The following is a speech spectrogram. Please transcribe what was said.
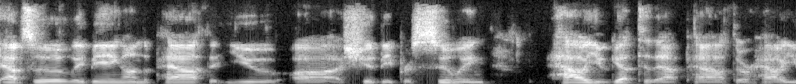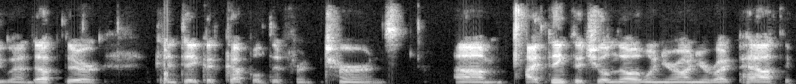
absolutely being on the path that you uh, should be pursuing. How you get to that path or how you end up there can take a couple different turns. Um, I think that you'll know when you're on your right path if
